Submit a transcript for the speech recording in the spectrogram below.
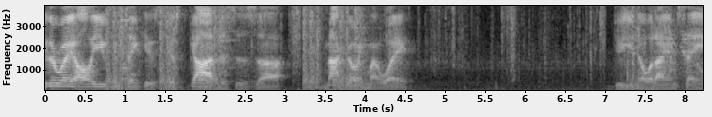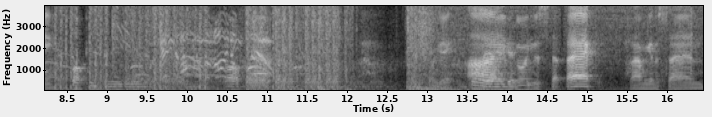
Either way, all you can think is just, God, this is uh, not going my way. Do you know what I am saying? Fucking Canadian. Oh, balls. Okay, Oh, I'm going to step back, and I'm going to send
